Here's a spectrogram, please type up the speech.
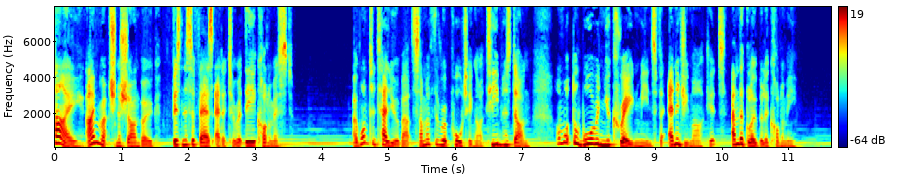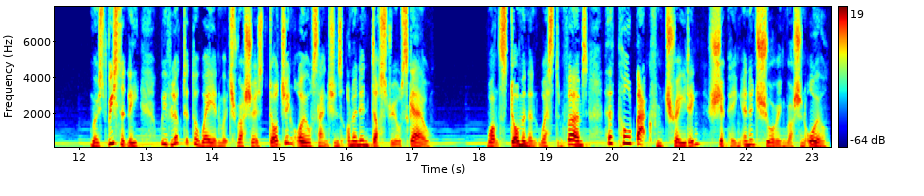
Hi, I'm Rachna Shanbhogue, Business Affairs Editor at The Economist. I want to tell you about some of the reporting our team has done on what the war in Ukraine means for energy markets and the global economy. Most recently, we've looked at the way in which Russia is dodging oil sanctions on an industrial scale. Once dominant Western firms have pulled back from trading, shipping, and insuring Russian oil.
